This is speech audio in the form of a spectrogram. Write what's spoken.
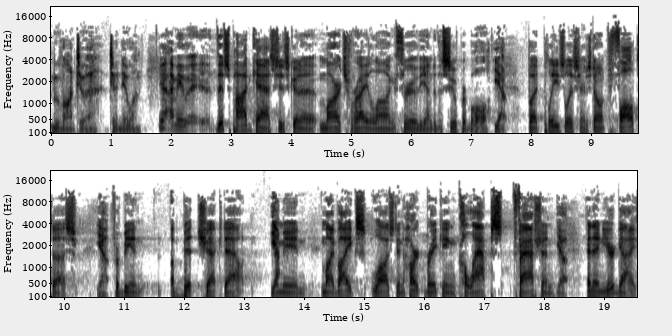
move on to a to a new one. Yeah, I mean, uh, this podcast is going to march right along through the end of the Super Bowl. Yeah. But please, listeners, don't fault us Yeah. for being a bit checked out. Yeah. I mean, my Vikes lost in heartbreaking collapse fashion. Yeah. And then your guys,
